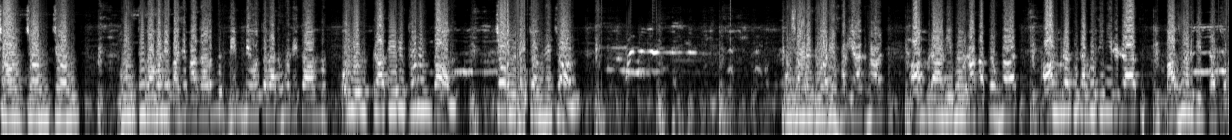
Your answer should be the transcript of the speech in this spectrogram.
চল চল চল। বাজে মাদল নিম্নে অরুণ প্রাতের তরুণ দল। চল রে চল রে চল। দুয়ারে হরিয়া আঘাত আমরা নিব রাঙা প্রভাত আমরা ফুটাবো দিনের রাত বাধার বিদ্যাচল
